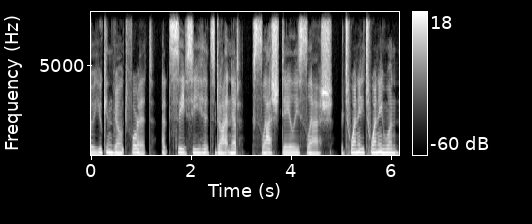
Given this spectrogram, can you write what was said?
you can vote for it at cchits.net slash daily slash 2021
